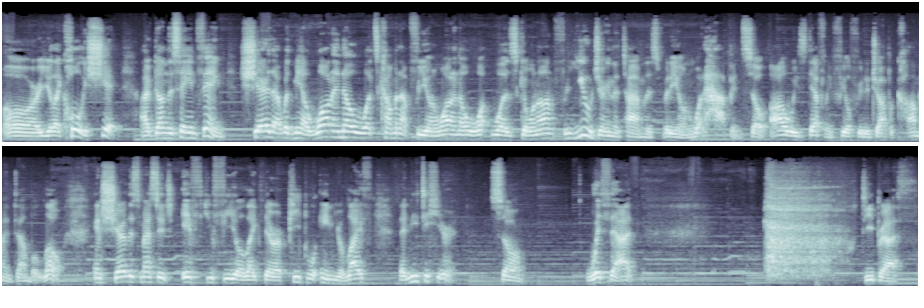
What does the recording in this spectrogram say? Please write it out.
Or you're like, holy shit, I've done the same thing. Share that with me. I want to know what's coming up for you. I want to know what was going on for you during the time of this video and what happened. So, always definitely feel free to drop a comment down below and share this message if you feel like there are people in your life that need to hear it. So, with that, deep breath.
